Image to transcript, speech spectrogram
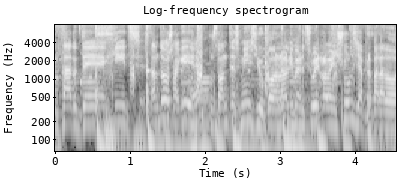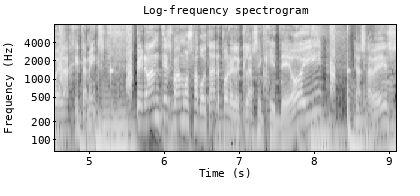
lanzarte hits. Están todos aquí, ¿eh? Justo antes Miss You con Oliver Tree, Robin Schulz, ya ha preparado el Agitamix. Pero antes vamos a votar por el Classic Hit de hoy. Ya sabes,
